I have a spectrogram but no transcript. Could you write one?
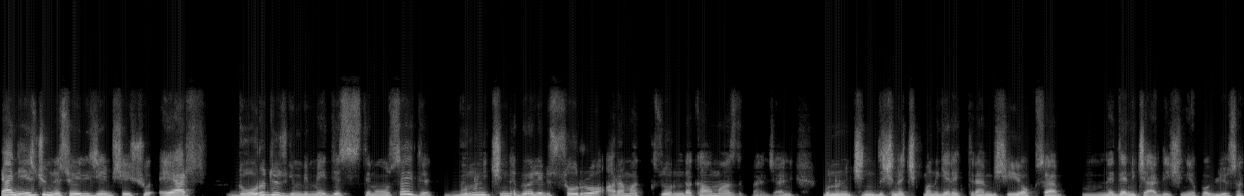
Yani ez cümle söyleyeceğim şey şu. Eğer doğru düzgün bir medya sistemi olsaydı bunun içinde böyle bir soru aramak zorunda kalmazdık bence. Hani bunun için dışına çıkmanı gerektiren bir şey yoksa neden içeride işini yapabiliyorsan,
